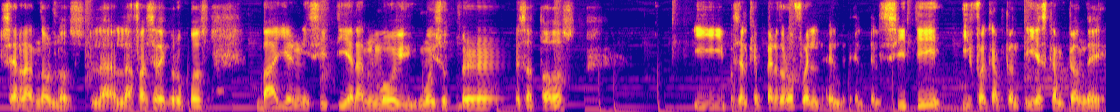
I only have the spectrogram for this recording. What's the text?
cerrando los, la, la fase de grupos, Bayern y City eran muy, muy superiores a todos. Y pues el que perduró fue el, el- el- City y fue campeón y es campeón de,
